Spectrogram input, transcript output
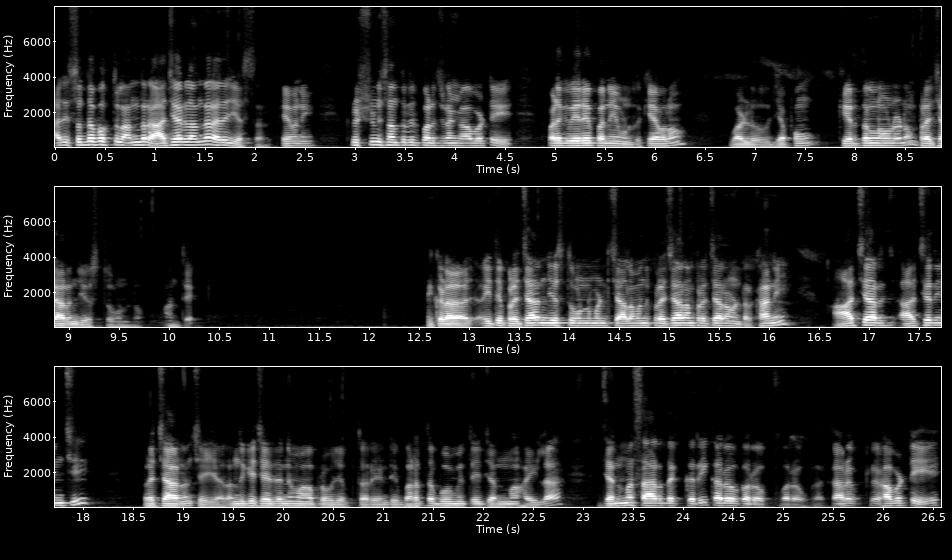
అది శుద్ధ భక్తులు అందరూ ఆచార్యులు అందరూ అదే చేస్తారు. ఏమని? కృష్ణుని సంతృప్తిపరచడం కాబట్టి వాళ్ళకి వేరే పని ఏమి ఉండదు. కేవలం వాళ్ళు జపం కీర్తనలో ఉండడం ప్రచారం చేస్తూ ఉండడం. అంతే. ఇక్కడ అయితే ప్రచారం చేస్తూ ఉండమంటే చాలామంది ప్రచారం ప్రచారం అంటారు. కానీ ఆచార ఆచరించి ప్రచారం చేయాలి. అందుకే చైతన్య మహాప్రభు చెప్తారు ఏంటి? భరత భూమితే జన్మ హైల జన్మ సార్థకరి కరో కరో కాబట్టి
